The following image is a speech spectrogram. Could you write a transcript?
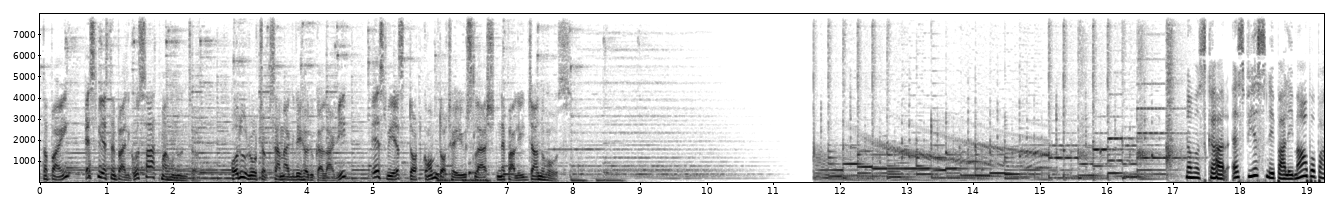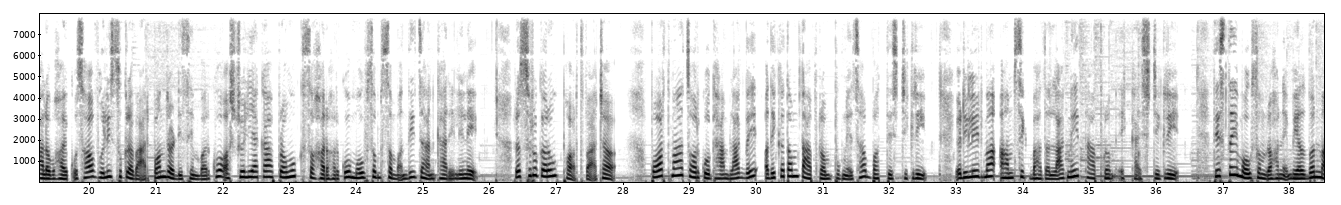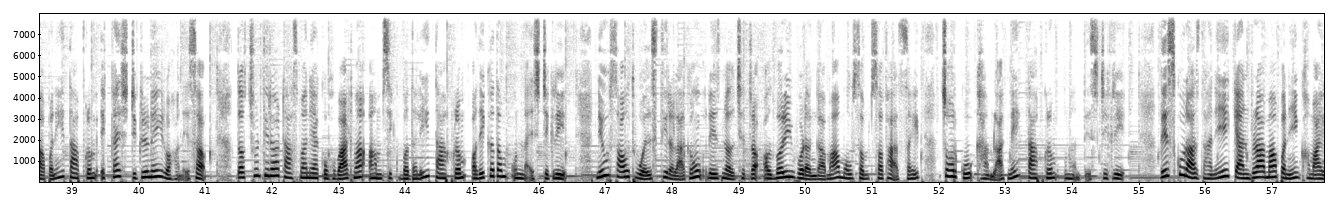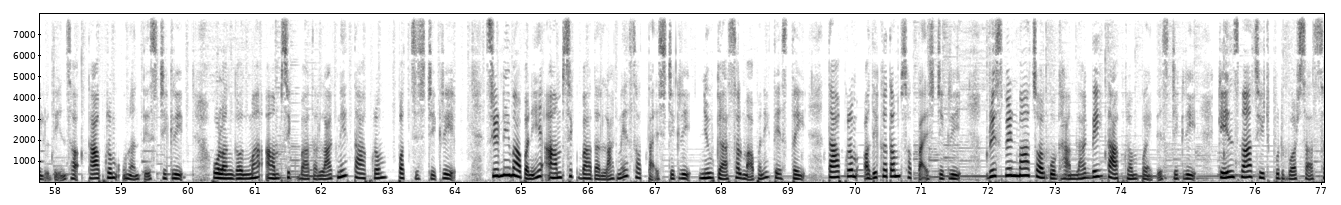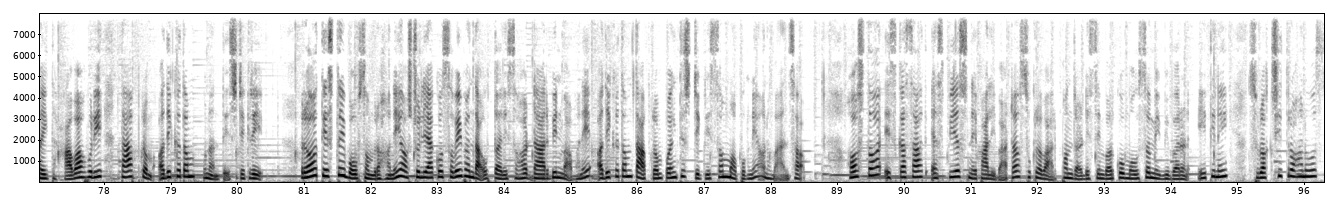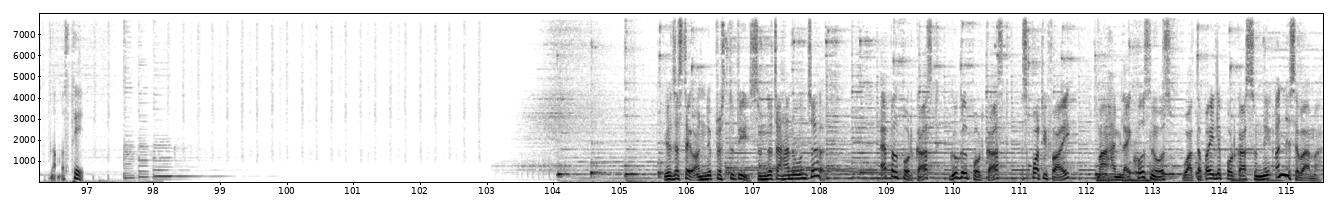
तपाईँ एसपिएस नेपालीको साथमा हुनुहुन्छ। अरू रोचक सामग्रीहरूका लागि SBS dot com dot slash Nepali जानुहोस्। नमस्कार एसपीएस नेपालीमा अब पालो भएको छ भोलि शुक्रबार पन्ध्र डिसेम्बरको अस्ट्रेलियाका प्रमुख शहरहरूको मौसम सम्बन्धी जानकारी लिने। र शुरू गरौं पर्थबाट पर्थमा चर्को घाम लाग्दै अधिकतम तापक्रम पुग्नेछ बत्तीस डिग्री। एडिलेडमा आंशिक बादल लाग्ने तापक्रम एक्काइस डिग्री। त्यस्तै मौसम रहने मेलबर्नमा पनि तापक्रम एक्काइस डिग्री नै रहनेछ। दक्षिणतिर टास्मानियाको हुबाटमा आंशिक बदली तापक्रम अधिकतम उन्नाइस डिग्री। न्यू साउथ वेल्सतिर लागौं रिजनल क्षेत्र अल्बरी वडङ्गामा मौसम सफा सहित चर्को घाम लाग्ने तापक्रम उन्तिस डिग्री। देशको राजधानी क्यानब्रामा पनि घमाइलो दिन्छ तापक्रम उन्तिस डिग्री। ओलङ्गङमा आंशिक बादल लाग्ने तापक्रम पच्चिस डिग्री। सिडनीमा पनि आंशिक बादल लाग्ने सत्ताइस डिग्री न्यू क्यासलमा पनि त्यस्तै। तापक्रम अधिकतम सत्ताइस डिग्री। ब्रिस्बेनमा चर्को घाम लाग्दै तापक्रम पैंतिस डिग्री। केन्समा छिटफुट वर्षा सहित हावाहुरी तापक्रम अधिकतम उन्तिस डिग्री। र त्यस्तै मौसम रहने अस्ट्रेलियाको सबैभन्दा उत्तरी शहर डार्बिनमा भने अधिकतम तापक्रम पैंतिस डिग्रीसम्म पुग्ने अनुमान छ। हस्त यसका साथ एसपीएस नेपालीबाट शुक्रबार पन्ध्र डिसेम्बरको मौसमी विवरण यति नै। सुरक्षित रहनुहोस्। नमस्ते। यो जस्तै अन्य प्रस्तुति सुन्न चाहनुहुन्छ? एप्पल पोडकास्ट गुगल पोडकास्ट स्पोटिफाईमा हामीलाई खोज्नुहोस् वा तपाईँले पोडकास्ट सुन्ने अन्य सेवामा।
